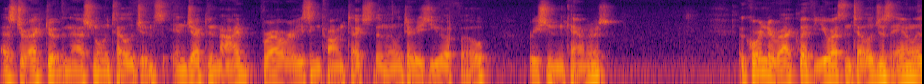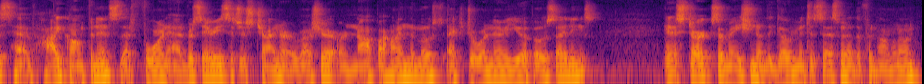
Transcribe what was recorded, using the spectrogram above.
as director of the National Intelligence, injected an eyebrow raising context to the military's UFO recent encounters. According to Ratcliffe, U.S. intelligence analysts have high confidence that foreign adversaries such as China or Russia are not behind the most extraordinary UFO sightings. In a stark summation of the government's assessment of the phenomenon,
